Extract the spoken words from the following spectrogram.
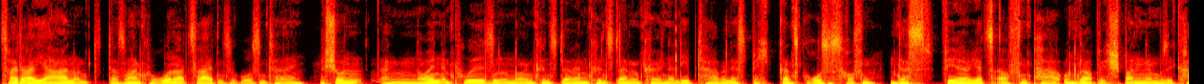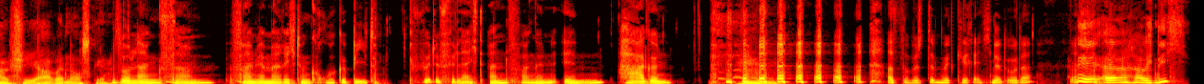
zwei, drei Jahren, und das waren Corona-Zeiten zu großen Teilen, schon an neuen Impulsen und neuen Künstlerinnen und Künstlern in Köln erlebt habe, lässt mich ganz großes hoffen, dass wir jetzt auf ein paar unglaublich spannende musikalische Jahre hinausgehen. So langsam fahren wir mal Richtung Ruhrgebiet. Ich würde vielleicht anfangen in Hagen. Hast du bestimmt mit gerechnet, oder? Nee, äh, habe ich nicht.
